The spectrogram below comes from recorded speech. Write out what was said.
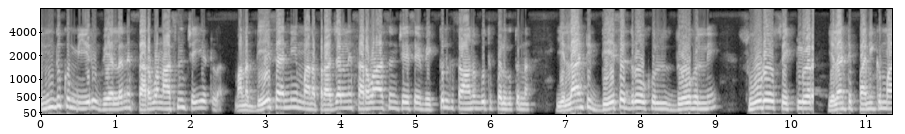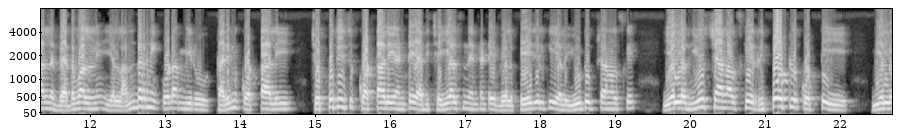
ఎందుకు మీరు వీళ్ళని సర్వనాశనం చేయట్లా? మన దేశాన్ని మన ప్రజల్ని సర్వనాశనం చేసే వ్యక్తులకు సానుభూతి పలుకుతున్న ఇలాంటి దేశ ద్రోహుల్ ద్రోహుల్ని సూడో సెక్యులర్ ఇలాంటి పనికిమాలని వెధవాలని వీళ్ళందరినీ కూడా మీరు తరిమి కొట్టాలి చెప్పు తీసి కొట్టాలి అంటే అది చేయాల్సింది ఏంటంటే వీళ్ళ పేజీలకి వీళ్ళ యూట్యూబ్ ఛానల్స్కి వీళ్ళ న్యూస్ ఛానల్స్కి రిపోర్ట్లు కొట్టి వీళ్ళు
